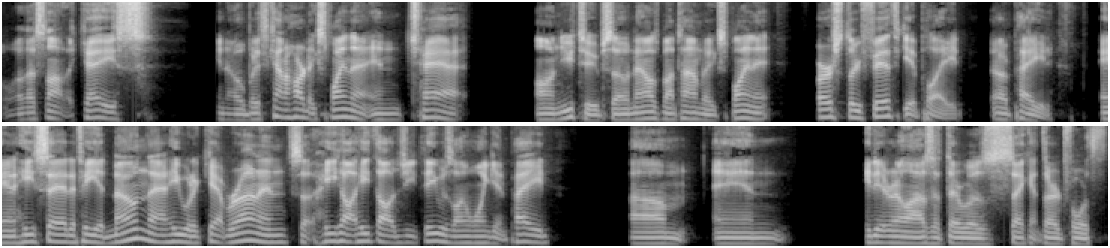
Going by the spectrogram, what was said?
well, that's not the case, you know. But it's kind of hard to explain that in chat on YouTube. So now's my time to explain it. First through fifth get played uh, paid. And he said if he had known that, he would have kept running. So he thought he thought GT was the only one getting paid. Um, and he didn't realize that there was second, third, fourth,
